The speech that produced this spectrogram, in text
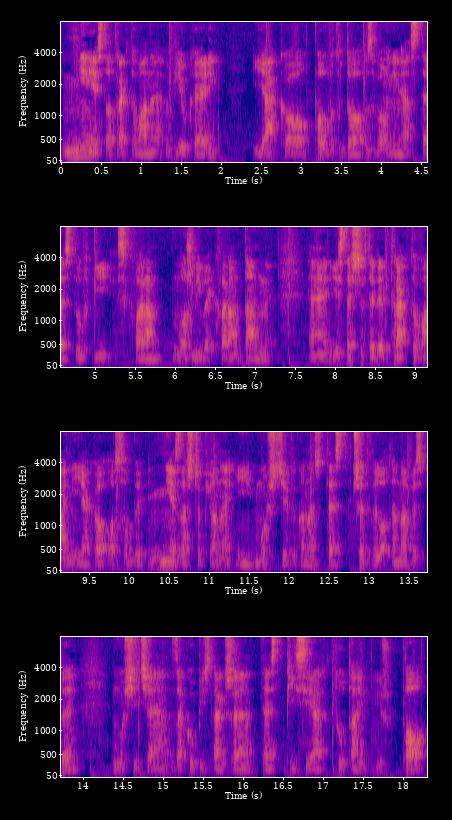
nie jest to traktowane w UK jako powód do zwolnienia z testów i z możliwej kwarantanny. E, Jesteście wtedy traktowani jako osoby niezaszczepione i musicie wykonać test przed wylotem na wyspy. Musicie zakupić także test PCR tutaj już po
